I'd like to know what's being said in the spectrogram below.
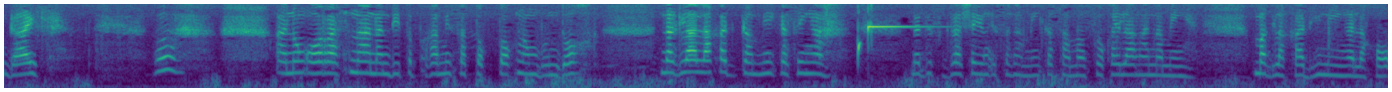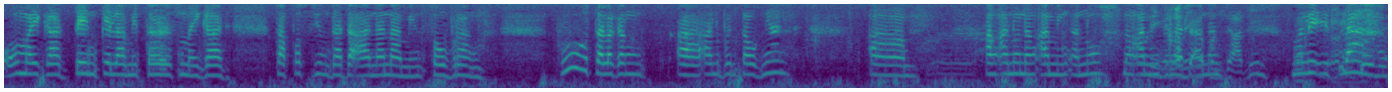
Guys, oh, anong oras na nandito pa kami sa tuktok ng bundok. Naglalakad kami kasi nga nadisgrasya yung isa naming kasama so kailangan naming maglakad. Hiningal ako. Oh my God, 10 kilometers, my God. Tapos yung dadaanan namin sobrang, whew, talagang, ah, ano ba tawag niyan? Um, ang ano ng aming ano, ng aming dinadaanan. Maliit lang.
